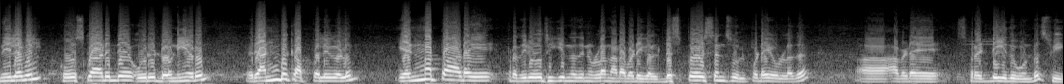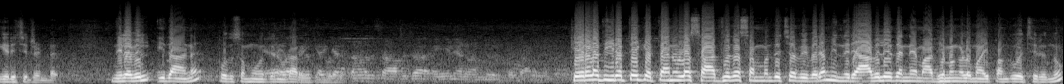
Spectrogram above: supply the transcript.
നിലവിൽ കോസ്റ്റ് ഗാർഡിന്റെ ഒരു ഡൊണിയറും രണ്ട് കപ്പലുകളും എണ്ണപ്പാടയെ പ്രതിരോധിക്കുന്നതിനുള്ള നടപടികൾ ഡിസ്പേഴ്സൻസ് ഉൾപ്പെടെയുള്ളത് അവിടെ സ്പ്രെഡ് ചെയ്തുകൊണ്ട് സ്വീകരിച്ചിട്ടുണ്ട്. നിലവിൽ ഇതാണ് പൊതുസമൂഹത്തിനോട് അറിയിക്കുന്നത്. കേരള തീരത്തേക്ക് എത്താനുള്ള സാധ്യത സംബന്ധിച്ച വിവരം ഇന്ന് രാവിലെ തന്നെ മാധ്യമങ്ങളുമായി പങ്കുവച്ചിരുന്നു.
